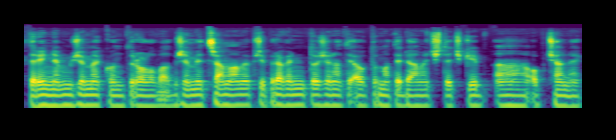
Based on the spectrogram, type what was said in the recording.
který nemůžeme kontrolovat, že my třeba máme připravený to, že na ty automaty dáme čtečky uh, občanek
